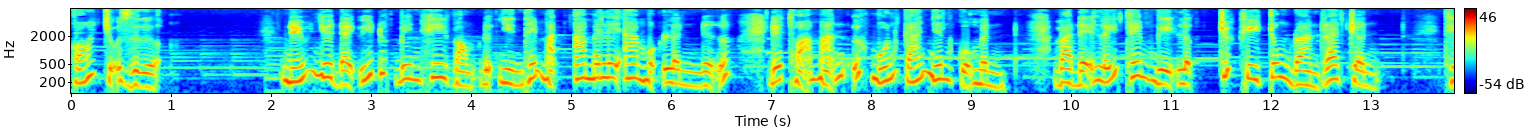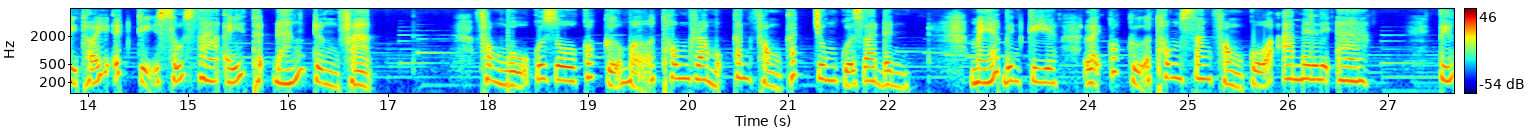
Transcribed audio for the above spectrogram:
có chỗ dựa. Nếu như đại úy Dubin hy vọng được nhìn thấy mặt Amelia một lần nữa để thỏa mãn ước muốn cá nhân của mình và để lấy thêm nghị lực trước khi trung đoàn ra trận, thì thói ích kỷ xấu xa ấy thật đáng trừng phạt. Phòng ngủ của Joe có cửa mở thông ra một căn phòng khách chung của gia đình. Mé bên kia lại có cửa thông sang phòng của Amelia. Tiếng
